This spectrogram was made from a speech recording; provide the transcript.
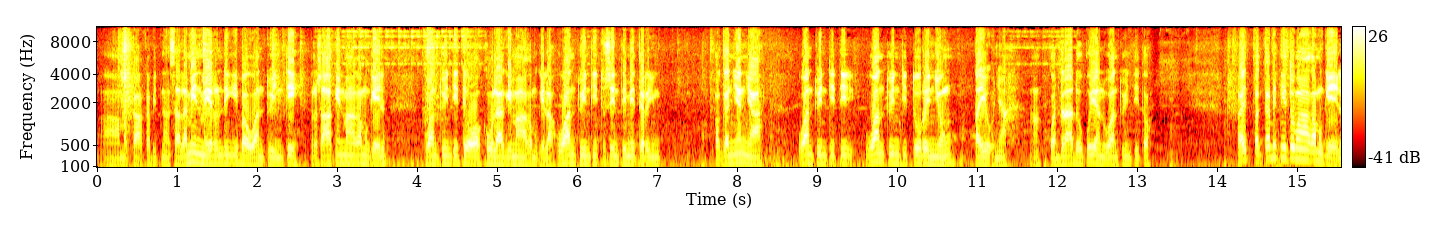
Ah, magkakabit ng salamin. Mayroon ding iba 120. Pero sa akin mga kamugil, 122 ako lagi mga kamugil. ah. 122 cm yung pag ganyan niya 120 122 rin yung tayo niya no? kwadrado po yan 122 right pagkabit nito mga kamugil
